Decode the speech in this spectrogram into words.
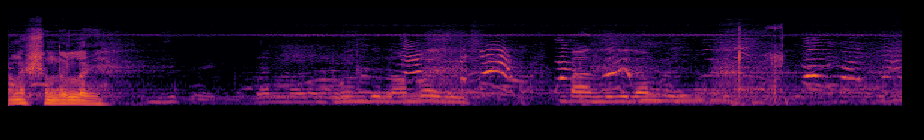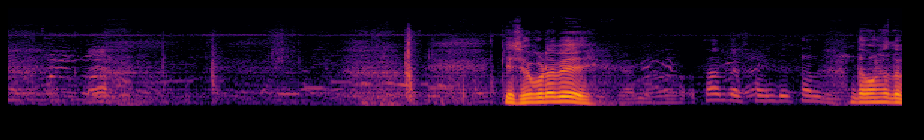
অনেক সুন্দর লাগে। কিছু পড়াবে তার কাছে ফাইন দে তার তোমার সাথে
